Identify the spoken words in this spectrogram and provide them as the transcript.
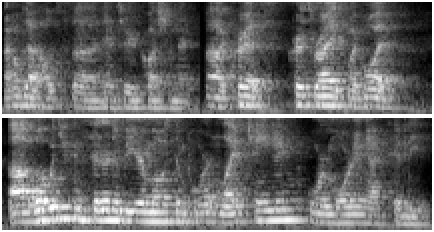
I hope that helps uh, answer your question there. Uh, Chris, Chris Rice, my boy. Uh, what would you consider to be your most important life-changing or morning activity?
